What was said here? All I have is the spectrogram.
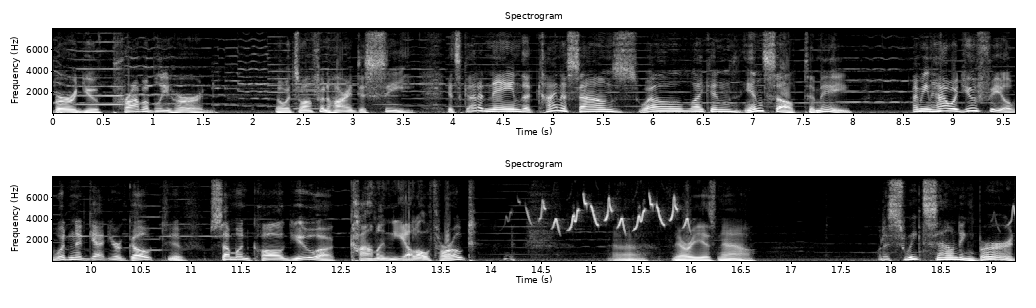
bird you've probably heard, though it's often hard to see. It's got a name that kind of sounds, well, like an insult to me. I mean, how would you feel? Wouldn't it get your goat if someone called you a common yellow throat? Ah, there he is now. What a sweet sounding bird.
